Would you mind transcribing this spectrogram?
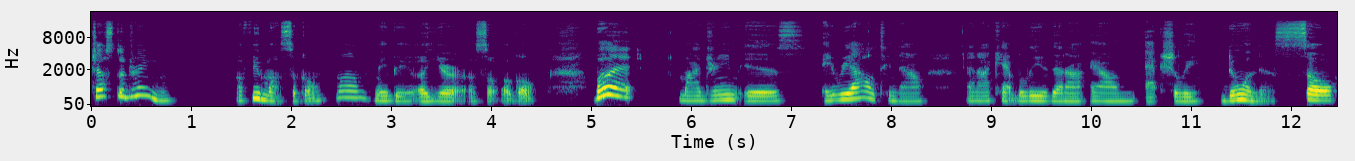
just a dream a few months ago. Well, maybe a year or so ago. But my dream is a reality now. And I can't believe that I am actually doing this. So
